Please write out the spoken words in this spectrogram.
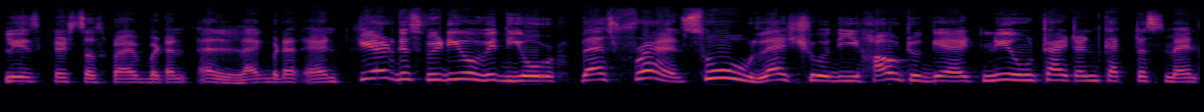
please hit subscribe button and like button and share this video with your best friends. So let's show the how to get new Titan Cactus Man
